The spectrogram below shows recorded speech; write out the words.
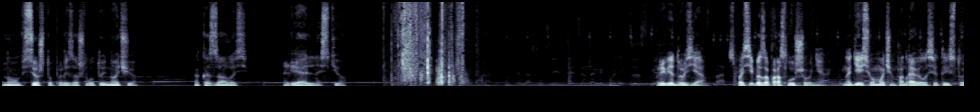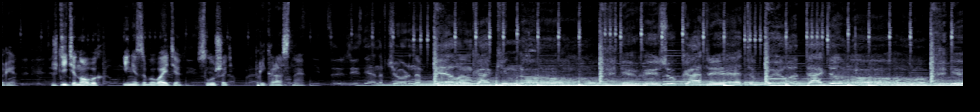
Но все, что произошло той ночью, оказалось реальностью. Привет, друзья! Спасибо за прослушивание. Надеюсь, вам очень понравилась эта история. Ждите новых и не забывайте слушать прекрасное. в черно-белом, как кино Я вижу кадры, это было так давно Я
